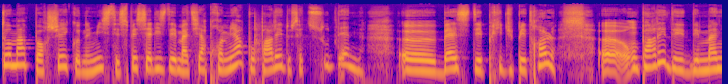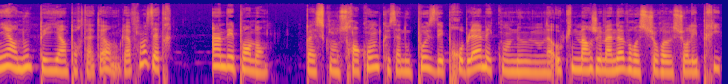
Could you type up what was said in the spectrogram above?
Thomas Porcher, économiste et spécialiste des matières premières, pour parler de cette soudaine euh, baisse des prix du pétrole. Euh, on parlait des, des manières, nous, pays importateurs, donc la France, d'être indépendant parce qu'on se rend compte que ça nous pose des problèmes et qu'on n'a aucune marge de manœuvre sur, euh, sur les prix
